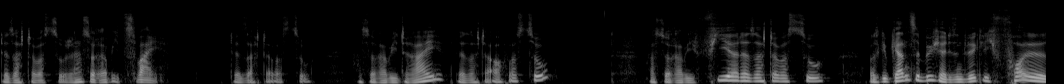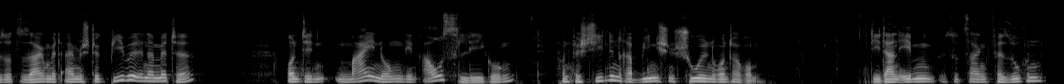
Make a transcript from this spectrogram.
der sagt da was zu. Dann hast du Rabbi 2, der sagt da was zu. Hast du Rabbi 3, der sagt da auch was zu. Hast du Rabbi 4, der sagt da was zu. Und es gibt ganze Bücher, die sind wirklich voll sozusagen mit einem Stück Bibel in der Mitte und den Meinungen, den Auslegungen von verschiedenen rabbinischen Schulen rundherum, die dann eben sozusagen versuchen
